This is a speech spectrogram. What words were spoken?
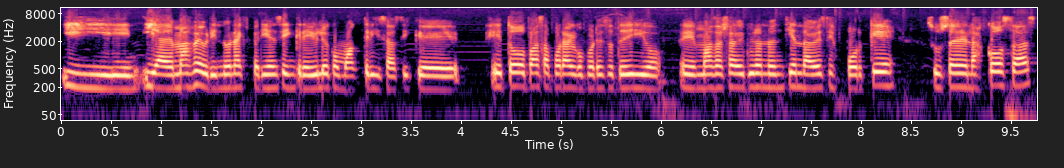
y, además me brindó una experiencia increíble como actriz, así que eh, todo pasa por algo, por eso te digo, eh, más allá de que uno no entienda a veces por qué suceden las cosas,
